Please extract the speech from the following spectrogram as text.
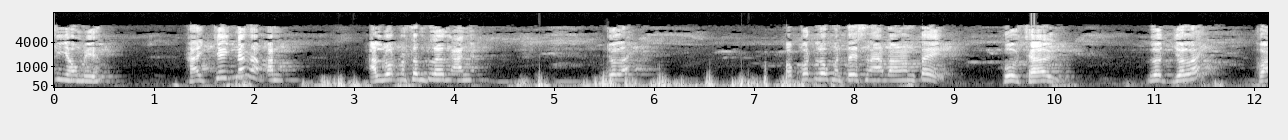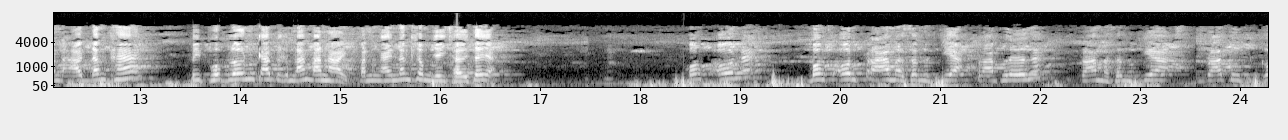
ជីរកមាសហើយជីកហ្នឹងបានអាលត់មិនសិនភ្លើងអញយល់ហើយ ពុទ្ធលោកមិនទេសនាដល់ហ្នឹងទេហួជ្រៅលោកយល់ទេគាត់ឲ្យដឹងថាពិភពលោកនឹងកើតពីកម្លាំងបានហើយប៉ុន្តែថ្ងៃហ្នឹងខ្ញុំនិយាយជ្រៅតិចបងប្អូនណាបងប្អូនប្រើម៉ាស៊ីនត្រជាក់ប្រើភ្លើងណាប្រើម៉ាស៊ីនត្រជាក់ប្រើទូទឹកក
